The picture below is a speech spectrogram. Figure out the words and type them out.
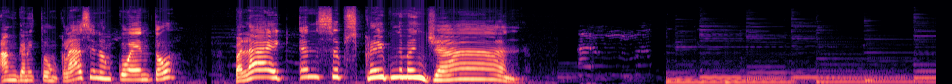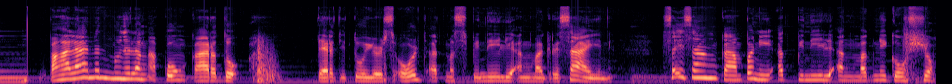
ang ganitong klase ng kwento, palike and subscribe naman dyan. Pangalanan mo na lang akong Cardo, 32 years old at mas pinili ang mag-resign sa isang company at pinili ang magnegosyo.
